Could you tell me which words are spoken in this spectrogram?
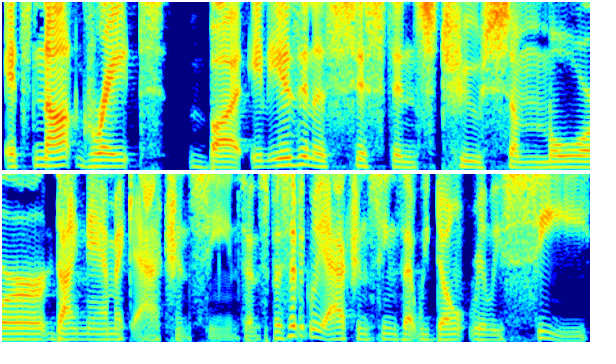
it's not great, but it is an assistance to some more dynamic action scenes, and specifically action scenes that we don't really see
